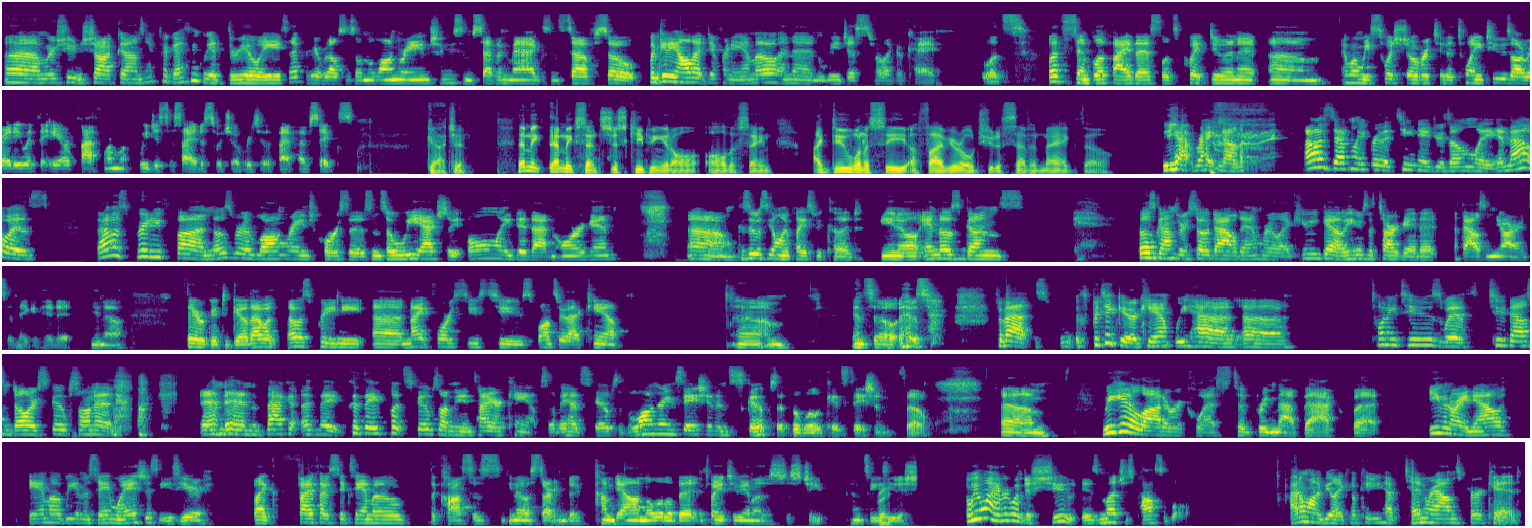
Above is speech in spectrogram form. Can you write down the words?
um, we were shooting shotguns. I forget. I think we had 308s. I forget what else is on the long range. Maybe some seven mags and stuff. So, but getting all that different ammo, and then we just were like, okay, let's let's simplify this. Let's quit doing it. Um, and when we switched over to the 22s already with the AR platform, we just decided to switch over to the 556. Gotcha. That make that makes sense. Just keeping it all all the same. I do want to see a five year old shoot a seven mag though. Yeah, right now that was definitely for the teenagers only. And that was that was pretty fun. Those were long range courses. And so we actually only did that in Oregon because um, it was the only place we could, you know, and those guns, those guns were so dialed in. We're like, here you go. Here's a target at a thousand yards and they could hit it, you know, they were good to go. That was, that was pretty neat. Uh, Nightforce used to sponsor that camp. Um, and so as for that particular camp, we had uh, 22s with $2,000 scopes on it. and then back and they because they put scopes on the entire camp. So they had scopes at the long range station and scopes at the little kid station. So um, we get a lot of requests to bring that back but even right now ammo being the same way it's just easier. Like 556 ammo the cost is you know starting to come down a little bit. And 22 ammo is just cheap. And it's easy right. to shoot. And we want everyone to shoot as much as possible. I don't want to be like okay you have 10 rounds per kid.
